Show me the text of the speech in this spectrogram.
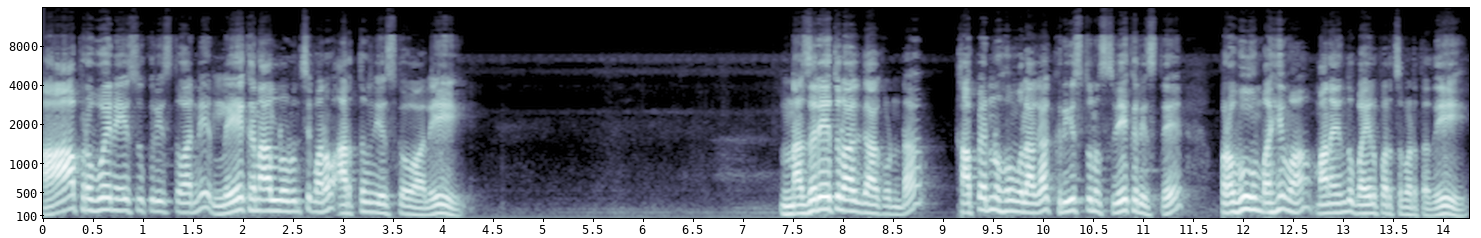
ఆ ప్రభు అయిన యేసుక్రీస్తు అని లేఖనాల్లో నుంచి మనం అర్థం చేసుకోవాలి. నజరేతులాగా కాకుండా కపెర్నుహోములాగా క్రీస్తును స్వీకరిస్తే ప్రభువు మహిమ మన ఎందు బయలుపరచబడుతుంది.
